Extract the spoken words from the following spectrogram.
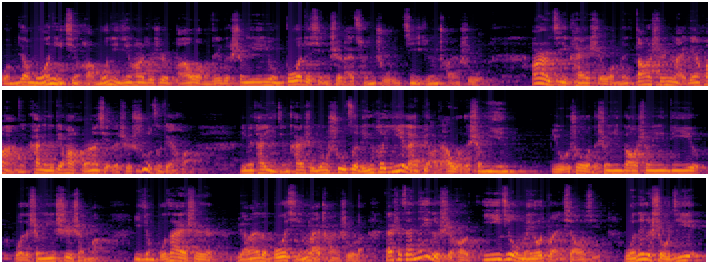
我们叫模拟信号，模拟信号就是把我们的这个声音用波的形式来存储进行传输。二 G 开始，我们当时买电话，你看那个电话盒上写的是数字电话，因为它已经开始用数字零和一来表达我的声音。比如说我的声音高，声音低，我的声音是什么，已经不再是原来的波形来传输了。但是在那个时候依旧没有短消息。我那个手机，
